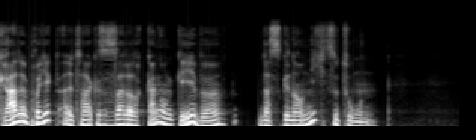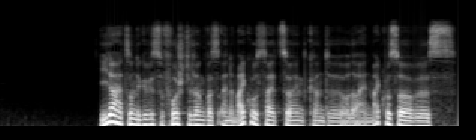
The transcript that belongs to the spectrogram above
Gerade im Projektalltag ist es leider doch gang und gäbe, das genau nicht zu tun. Jeder hat so eine gewisse Vorstellung, was eine Microsite sein könnte oder ein Microservice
